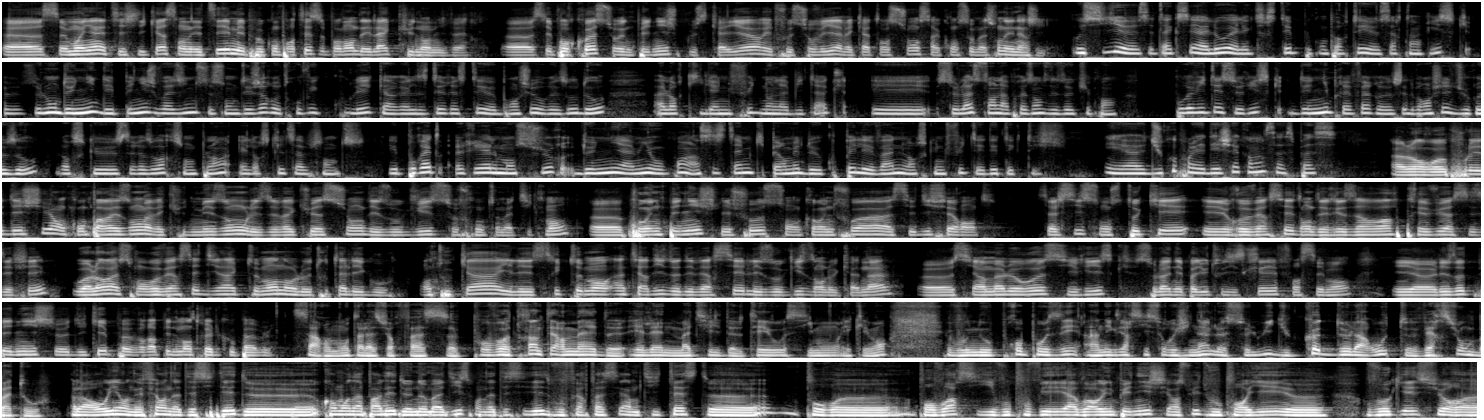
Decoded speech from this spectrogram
Euh, ce moyen est efficace en été, mais peut comporter cependant des lacunes en hiver. Euh, c'est pourquoi, sur une péniche plus qu'ailleurs, il faut surveiller avec attention sa consommation d'énergie. Aussi, euh, cet accès à l'eau et à l'électricité peut comporter certains risques. Selon Denis, des péniches voisines se sont déjà retrouvées coulées car elles étaient restées branchées au réseau d'eau alors qu'il y a une fuite dans l'habitacle, et cela sans la présence des occupants. Pour éviter ce risque, Denis préfère euh, se débrancher du réseau lorsque ses réservoirs sont pleins et lorsqu'il s'absente. Et pour être réellement sûr, Denis a mis au point un système qui permet de couper les vannes lorsqu'une fuite est détectée. Et euh, du coup, pour les déchets, comment ça se passe? Alors euh, pour les déchets, en comparaison avec une maison où les évacuations des eaux grises se font automatiquement, euh, pour une péniche, les choses sont encore une fois assez différentes. Celles-ci sont stockées et reversées dans des réservoirs prévus à ces effets, ou alors elles seront reversées directement dans le tout à l'égout. En tout cas, il est strictement interdit de déverser les eaux grises dans le canal. Euh, si un malheureux s'y risque, cela n'est pas du tout discret, forcément, et euh, les autres péniches du quai peuvent rapidement trouver le coupable. Ça remonte à la surface. Pour votre intermède, Hélène, Mathilde, Théo, Simon et Clément, vous nous proposez un exercice original, celui du code de la route version bateau. Alors oui, en effet, on a décidé de, comme on a parlé de nomadisme, on a décidé de vous faire passer un petit test euh, pour, euh, pour voir si vous pouvez avoir une péniche et ensuite vous pourriez euh, voguer sur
